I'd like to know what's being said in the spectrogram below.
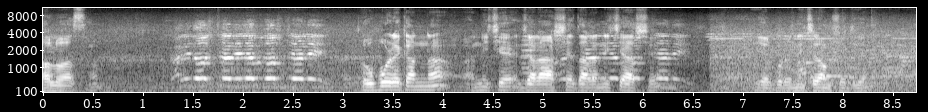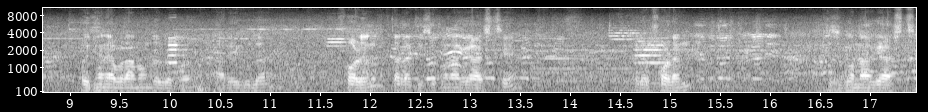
ভালো আছে। তো উপরে কান্না নিচে যারা আসে তারা নিচে আসে। এরপরে নিচের অংশ দিয়ে। ওইখানে আবার আনন্দের ব্যাপার। আর এগুলা ফরেন তারা কিছুক্ষণ আগে আসছে। এটা ফরেন কিছুক্ষণ আগে আসছে।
